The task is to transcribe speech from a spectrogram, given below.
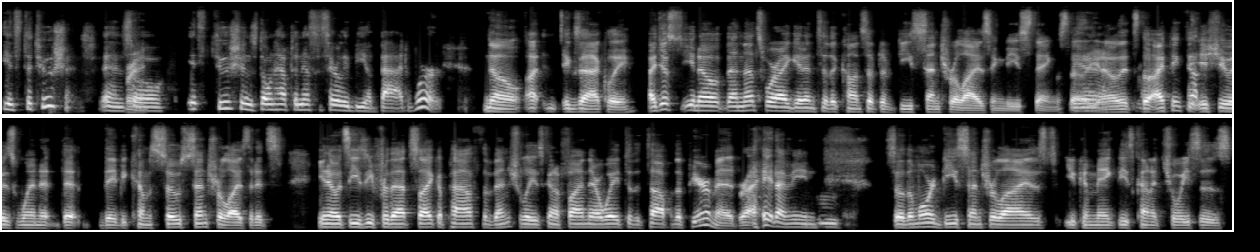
institutions, and Right. so institutions don't have to necessarily be a bad word. No, I, exactly. I just, you know, then that's where I get into the concept of decentralizing these things, though. You know, it's the I think the issue is when it that they become so centralized that it's, you know, it's easy for that psychopath eventually is going to find their way to the top of the pyramid, right? I mean, Mm. so the more decentralized you can make these kind of choices,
